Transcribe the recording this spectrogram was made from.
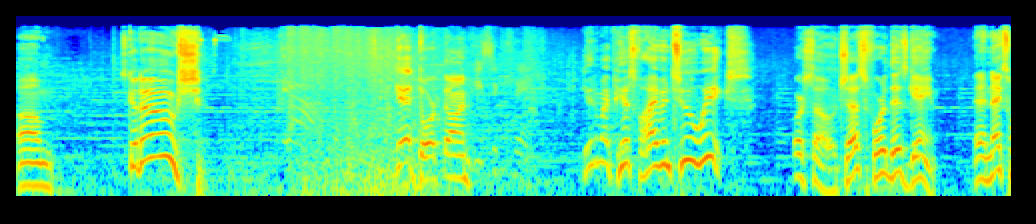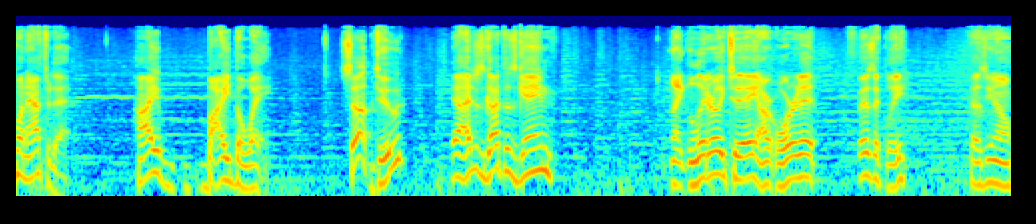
Um, skadoosh! Get dorked on. Get my PS5 in two weeks or so, just for this game. And the next one after that. Hi, by the way. Sup, dude? Yeah, I just got this game. Like, literally today, I ordered it physically. Because, you know,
